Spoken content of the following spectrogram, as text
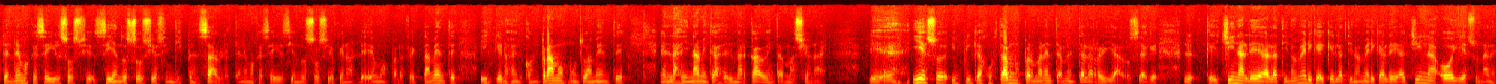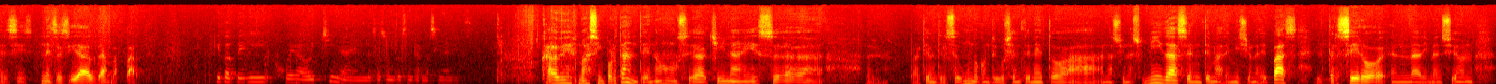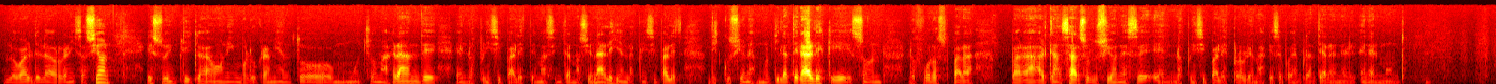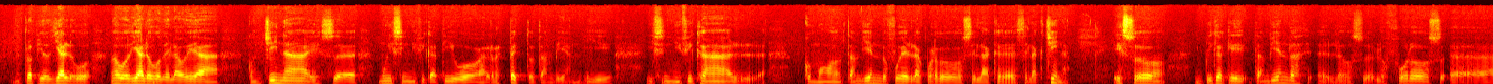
tenemos que seguir siendo socios indispensables, tenemos que seguir siendo socios que nos leemos perfectamente y que nos encontramos mutuamente en las dinámicas del mercado internacional. Eh, y eso implica ajustarnos permanentemente a la realidad, o sea que, que China lea a Latinoamérica y que Latinoamérica lea a China hoy es una necesidad de ambas partes. ¿Qué papel juega hoy China en los asuntos internacionales? Cada vez más importante, ¿no? O sea, China es eh, prácticamente el segundo contribuyente neto a, Naciones Unidas en temas de misiones de paz, el tercero en la dimensión global de la organización. Eso implica un involucramiento mucho más grande en los principales temas internacionales y en las principales discusiones multilaterales que son los foros para para alcanzar soluciones eh, en los principales problemas que se pueden plantear en el, en el mundo. El propio diálogo, nuevo diálogo de la OEA con China es eh, muy significativo al respecto también y, significa, como también lo fue el acuerdo CELAC-China. Eso implica que también eh, los, los, foros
